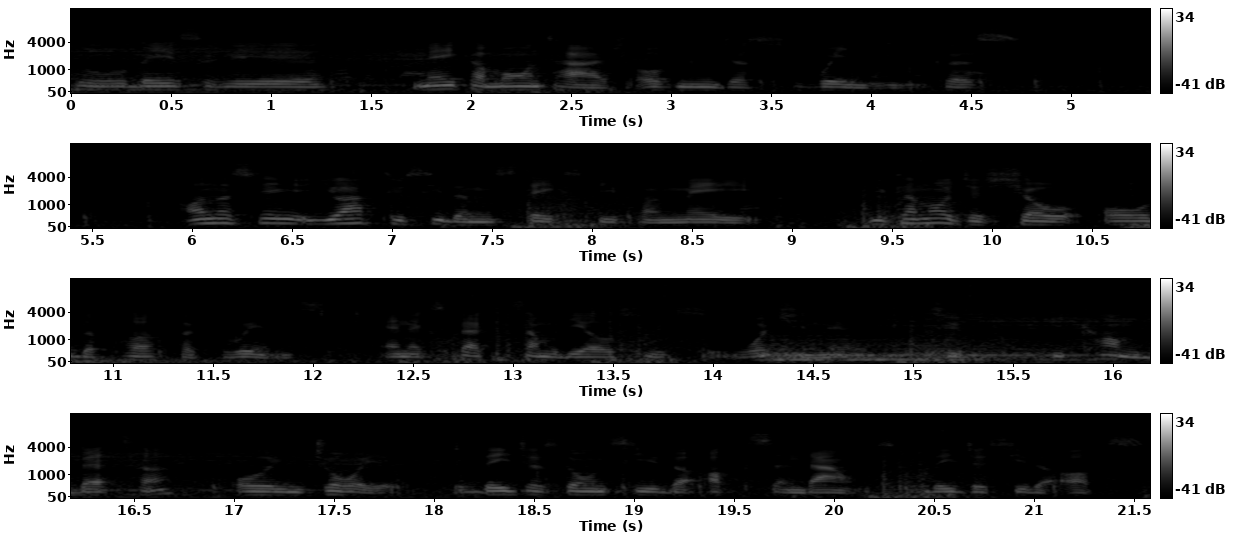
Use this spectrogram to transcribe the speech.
who basically make a montage of me just winning, because honestly, you have to see the mistakes people make. You cannot just show all the perfect wins and expect somebody else who's watching it to become better or enjoy it. if they just don't see the ups and downs. They just see the ups.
